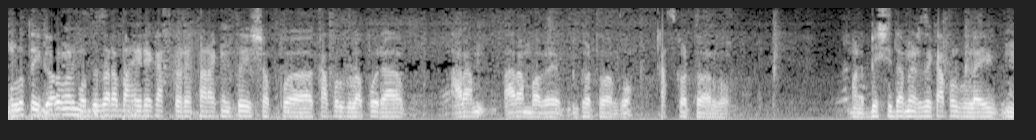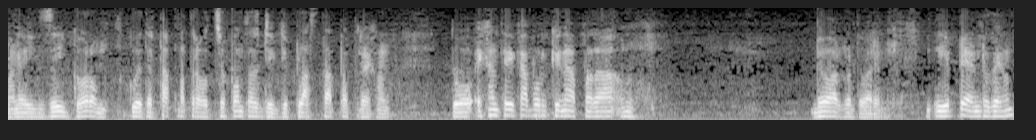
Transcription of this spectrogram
মূলত এই গরমের মধ্যে যারা বাইরে কাজ করে, তারা কিন্তু এইসব কাপড়গুলো পরে আরাম, আরামভাবে করতে পারব, কাজ করতে পারব। মানে বেশি দামের যে কাপড়গুলো এই মানে যেই গরম কুয়েতের তাপমাত্রা হচ্ছে পঞ্চাশ ডিগ্রি প্লাস তাপমাত্রা এখন। তো এখান থেকে কাপড় কিনে আপনারা ব্যবহার করতে পারেন। এই প্যান্টও দেখুন।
